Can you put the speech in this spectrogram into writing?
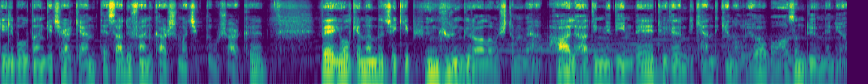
Gelibolu'dan geçerken tesadüfen karşıma çıktı bu şarkı ve yol kenarında çekip hüngür hüngür ağlamıştım ve hala dinlediğimde tüylerim diken diken oluyor, boğazım düğümleniyor.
